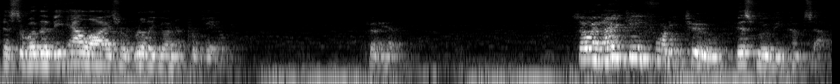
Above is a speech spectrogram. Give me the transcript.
as to whether the Allies were really going to prevail. Go ahead. So in 1942, this movie comes out.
